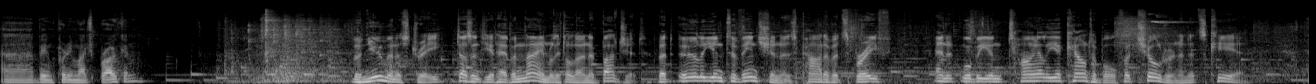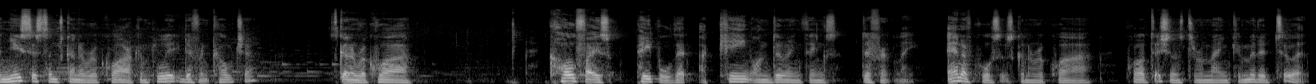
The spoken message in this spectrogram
uh, being pretty much broken. The new ministry doesn't yet have a name, let alone a budget, but early intervention is part of its brief, and it will be entirely accountable for children in its care. The new system's going to require a completely different culture. It's going to require coalface people that are keen on doing things differently. And of course, it's going to require politicians to remain committed to it.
